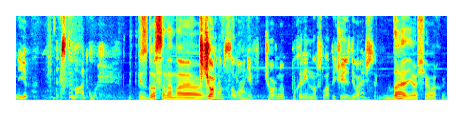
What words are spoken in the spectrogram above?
Нет. Дестиматку. Пиздосана на... В черном салоне в черную хрень нашла. Ты что, издеваешься? Да, я вообще в ахуе.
